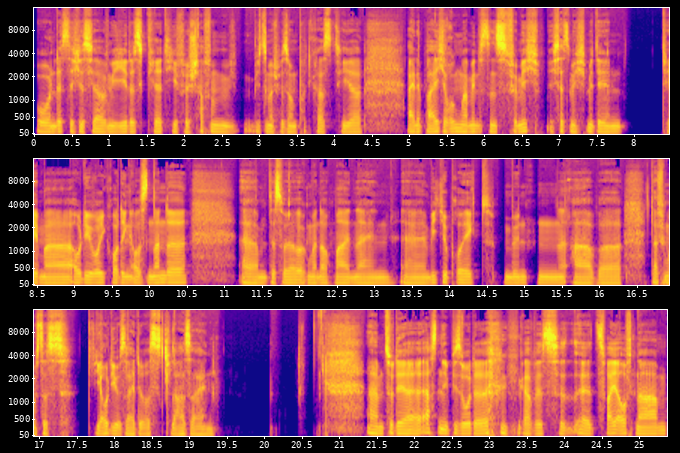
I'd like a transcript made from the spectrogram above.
Und letztlich ist ja irgendwie jedes kreative Schaffen, wie, zum Beispiel so ein Podcast hier, eine Beicherung mal mindestens für mich. Ich setze mich mit dem Thema Audio-Recording auseinander. Ähm, das soll ja irgendwann auch mal in ein äh, Videoprojekt münden, aber dafür muss das die Audioseite erst klar sein. Ähm, zu der ersten Episode gab es äh, zwei Aufnahmen.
